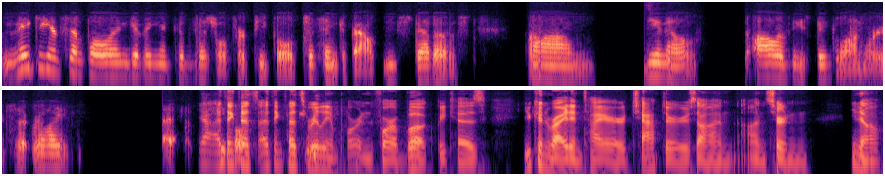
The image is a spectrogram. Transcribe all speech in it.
making it simple and giving a good visual for people to think about instead of, um, you know, all of these big long words that really. Yeah, I think that's I think that's really important for a book because you can write entire chapters on on certain you know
